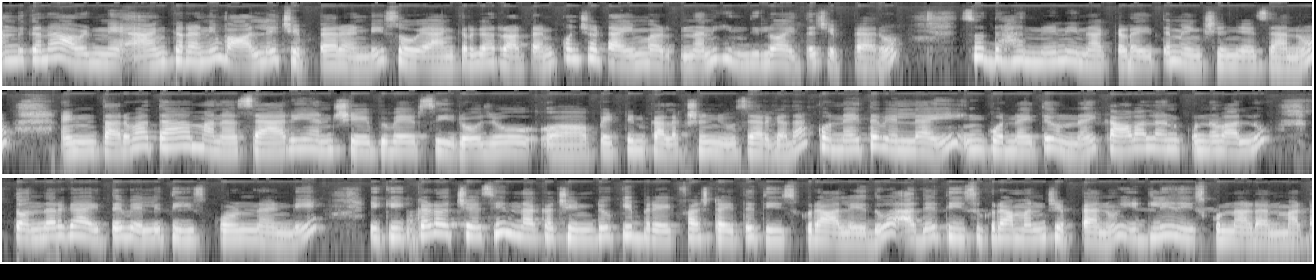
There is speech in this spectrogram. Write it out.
అందుకనే ఆవిడని యాంకర్ అని వాళ్ళే చెప్పారండి. సో యాంకర్ గారు రావడానికి కొంచెం టైం పడుతుందని హిందీలో అయితే చెప్పారు. సో దాన్నే నేను అక్కడైతే మెన్షన్ చేశాను. అండ్ తర్వాత మన శారీ అండ్ షేప్ వేర్స్ ఈరోజు పెట్టిన కలెక్షన్ చూశారు కదా కొన్ని అయితే వెళ్ళాయి ఇంకొన్ని అయితే ఉన్నాయి. కావాలనుకున్న వాళ్ళు తొందరగా అయితే వెళ్ళి తీసుకోండి ఇక ఇక్కడ వచ్చేసి ఇందాక చింటూకి బ్రేక్ఫాస్ట్ అయితే తీసుకురాలేదు. అదే తీసుకురామని చెప్పాను. ఇడ్లీ తీసుకున్నాడు అనమాట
